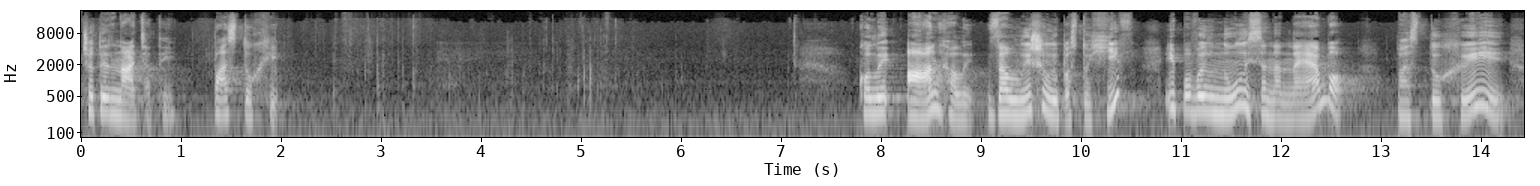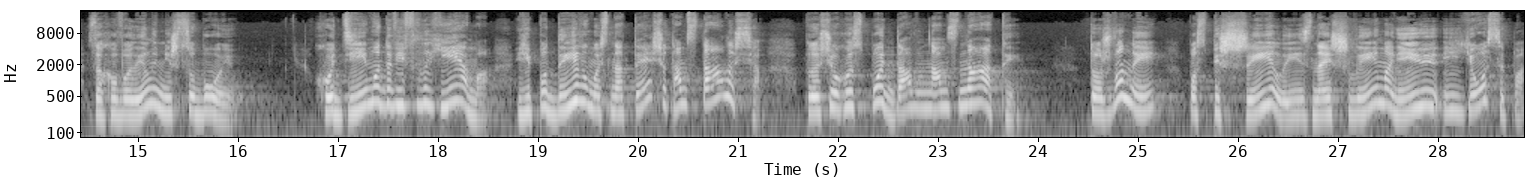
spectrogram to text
14. Пастухи. Коли ангели залишили пастухів і повернулися на небо, пастухи заговорили між собою. Ходімо до Віфлеєма і подивимось на те, що там сталося, про що Господь дав нам знати. Тож вони поспішили і знайшли Марію і Йосипа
